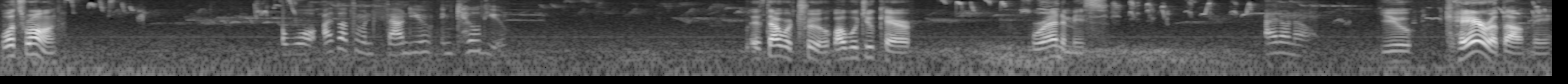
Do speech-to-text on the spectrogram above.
what's wrong? Well, I thought someone found you and killed you. If that were true, why would you care? We're enemies. I don't know. You care about me.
